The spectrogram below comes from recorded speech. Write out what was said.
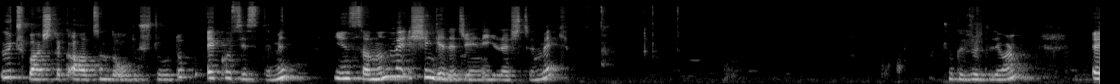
üç başlık altında oluşturduk. Ekosistemin, insanın ve işin geleceğini iyileştirmek. Çok özür diliyorum. Ee,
